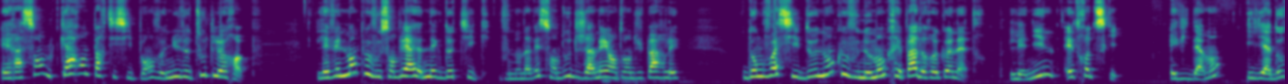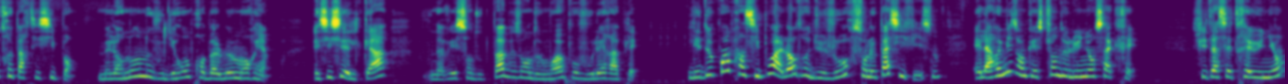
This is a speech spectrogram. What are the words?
et rassemble 40 participants venus de toute l'Europe. L'événement peut vous sembler anecdotique, vous n'en avez sans doute jamais entendu parler. Donc voici deux noms que vous ne manquerez pas de reconnaître, Lénine et Trotsky. Évidemment, il y a d'autres participants, mais leurs noms ne vous diront probablement rien. Et si c'est le cas, vous n'avez sans doute pas besoin de moi pour vous les rappeler. Les deux points principaux à l'ordre du jour sont le pacifisme et la remise en question de l'Union sacrée. Suite à cette réunion,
